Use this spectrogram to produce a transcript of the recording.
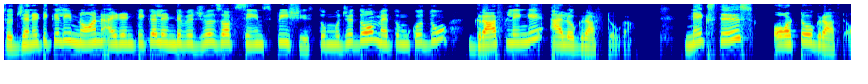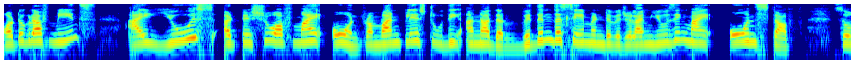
so genetically non identical individuals of same species तुम मुझे दो, मैं तुमको दू ग्राफ्ट लेंगे एलोग्राफ्ट होगा. Next is autograft autograft means I use a tissue of my own from one place to the another within the same individual. I'm using my own stuff. So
